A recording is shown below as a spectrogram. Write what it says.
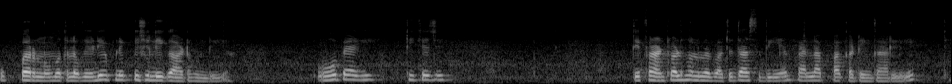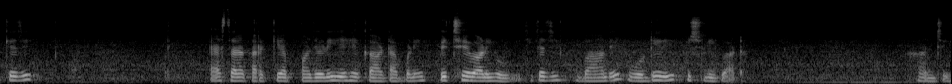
ਉੱਪਰ ਨੂੰ ਮਤਲਬ ਜਿਹੜੀ ਆਪਣੀ ਪਿਛਲੀ ਕਾਟ ਹੁੰਦੀ ਆ, ਉਹ ਪੈ ਗਈ। ਠੀਕ ਹੈ ਜੀ। ਤੇ ਫਰੰਟ ਵਾਲੀ ਤੁਹਾਨੂੰ ਮੈਂ ਬਾਅਦ ਚ ਦੱਸਦੀ ਆ ਪਹਿਲਾਂ ਆਪਾਂ ਕਟਿੰਗ ਕਰ ਲਈਏ, ਠੀਕ ਹੈ ਜੀ। ਇਸ ਤਰ੍ਹਾਂ ਕਰਕੇ ਆਪਾਂ ਜਿਹੜੀ ਇਹ ਕਾਟ ਆਪਣੀ ਪਿੱਛੇ ਵਾਲੀ ਹੋਊਗੀ ਠੀਕ ਹੈ ਜੀ। ਬਾਹ ਦੇ ਮੋਢੇ ਦੀ ਪਿਛਲੀ ਕਾਟ। ਹਾਂਜੀ।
